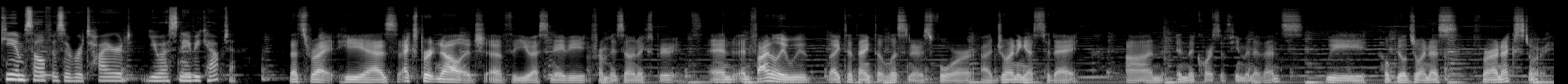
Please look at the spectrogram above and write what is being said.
He himself is a retired U.S. Navy captain. That's right. He has expert knowledge of the U.S. Navy from his own experience. And, and finally, we'd like to thank the listeners for uh, joining us today on In the Course of Human Events. We hope you'll join us for our next story.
